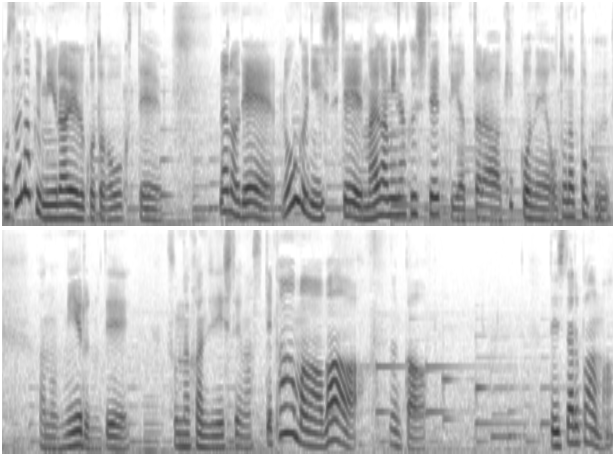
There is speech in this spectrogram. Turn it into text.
幼く見られることが多くてなのでロングにして前髪なくしてってやったら結構ね大人っぽくあの見えるのでそんな感じにしてます。でパーマはなんかデジタルパーマ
